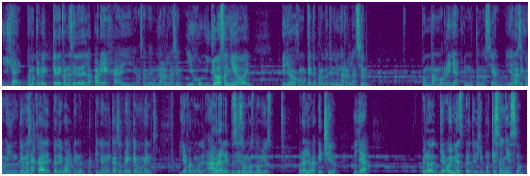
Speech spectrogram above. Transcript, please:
Y dije, "Ay", como que me quedé con esa idea de la pareja y, o sea, de una relación. Y, yo soñé hoy que yo como que de pronto tenía una relación con una morrilla que ni conocía. Y era así como, y yo me sacaba de pedo igual que Ned, porque yo nunca supe en qué momento. Y ya fue como de, ah, órale, pues sí somos novios. Órale, va, qué chido. Y ya. Pero yo- hoy me desperté y dije, ¿por qué soñé eso?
